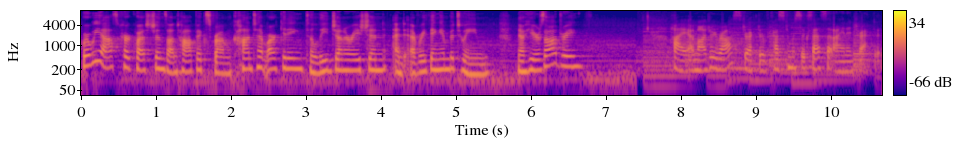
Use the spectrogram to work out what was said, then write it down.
where we ask her questions on topics from content marketing to lead generation and everything in between. Now, here's Audrey. Hi, I'm Audrey Ross, Director of Customer Success at Ion Interactive.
